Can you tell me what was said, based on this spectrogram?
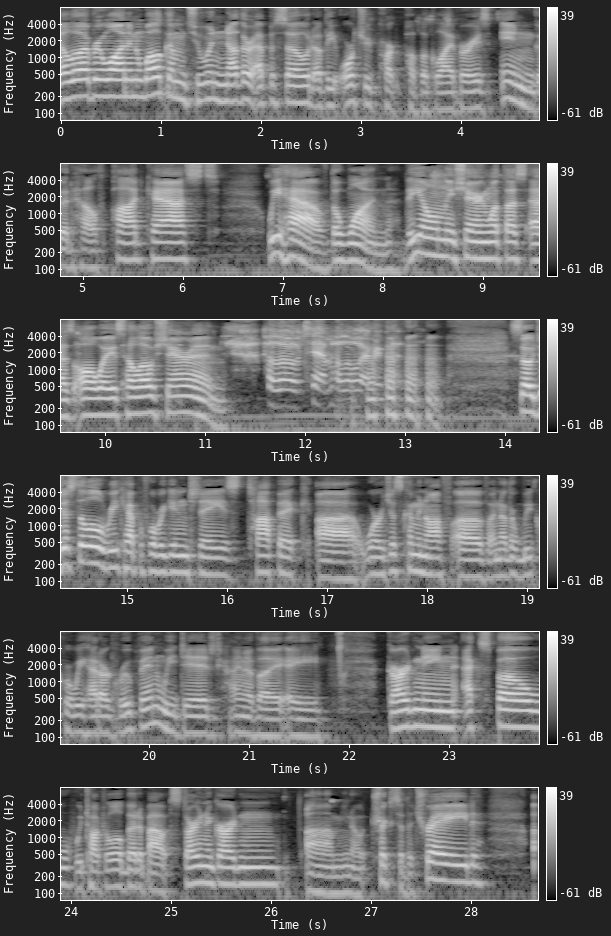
Hello, everyone, and welcome to another episode of the Orchard Park Public Library's In Good Health podcast. We have the one, the only Sharon with us as always. Hello, Sharon. Hello, Tim. Hello, everyone. so, just a little recap before we get into today's topic. Uh, we're just coming off of another week where we had our group in. We did kind of a, a gardening expo. We talked a little bit about starting a garden, um, you know, tricks of the trade.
